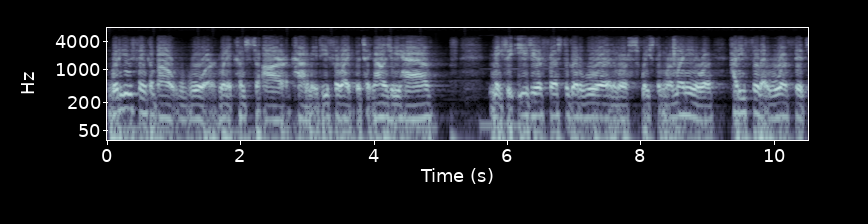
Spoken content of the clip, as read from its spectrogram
What do you think about war when it comes to our economy? Do you feel like the technology we have makes it easier for us to go to war and we're wasting more money, or how do you feel that war fits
